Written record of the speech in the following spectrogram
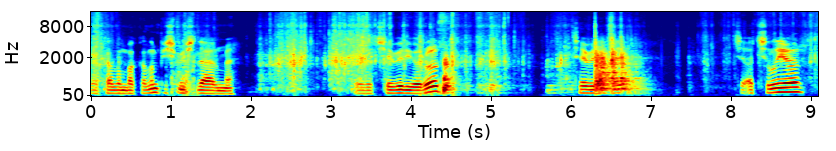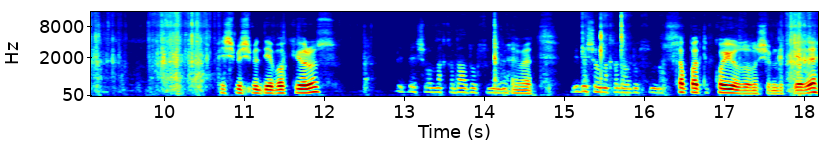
Bakalım bakalım pişmişler mi? Böyle çeviriyoruz. Çevirince açılıyor. Pişmiş mi diye bakıyoruz. Bir 5-10 dakika daha dursun Emre. Evet. Bir 5-10 dakika daha dursunlar. Kapatıp koyuyoruz onu şimdi geri.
